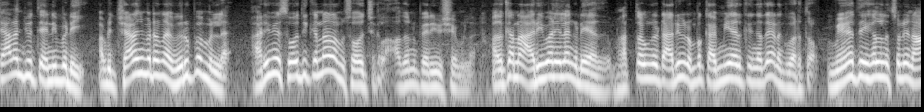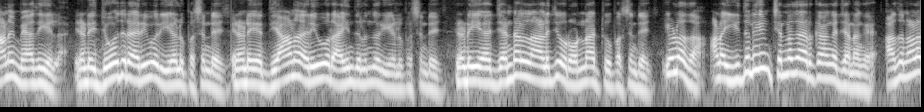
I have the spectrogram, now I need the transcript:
challenge with anybody அப்படி சேலஞ்ச் பண்ணுறது நான் விருப்பம் இல்லை அறிவை சோதிக்கணும்னா நம்ம சோதிச்சுக்கலாம். அது ஒன்றும் பெரிய விஷயம் இல்லை. அதுக்கான அறிவாளிலாம் கிடையாது. மற்றவங்ககிட்ட அறிவு ரொம்ப கம்மியாக இருக்குங்கிறத எனக்கு வருத்தம். மேதைகள்னு சொல்லி நானே மேதை இல்லை. என்னுடைய ஜோதிட அறிவு ஒரு ஏழு பர்சன்டேஜ் என்னுடைய தியான அறிவு ஒரு ஐந்துலேருந்து ஒரு ஏழு பர்சன்டேஜ் என்னுடைய ஜென்ரல் நாலேஜ் ஒரு ஒன் ஆர் டூ பர்சன்டேஜ் இவ்வளோதான் ஆனால் இதுலேயும் சின்னதாக இருக்காங்க ஜனங்க. அதனால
